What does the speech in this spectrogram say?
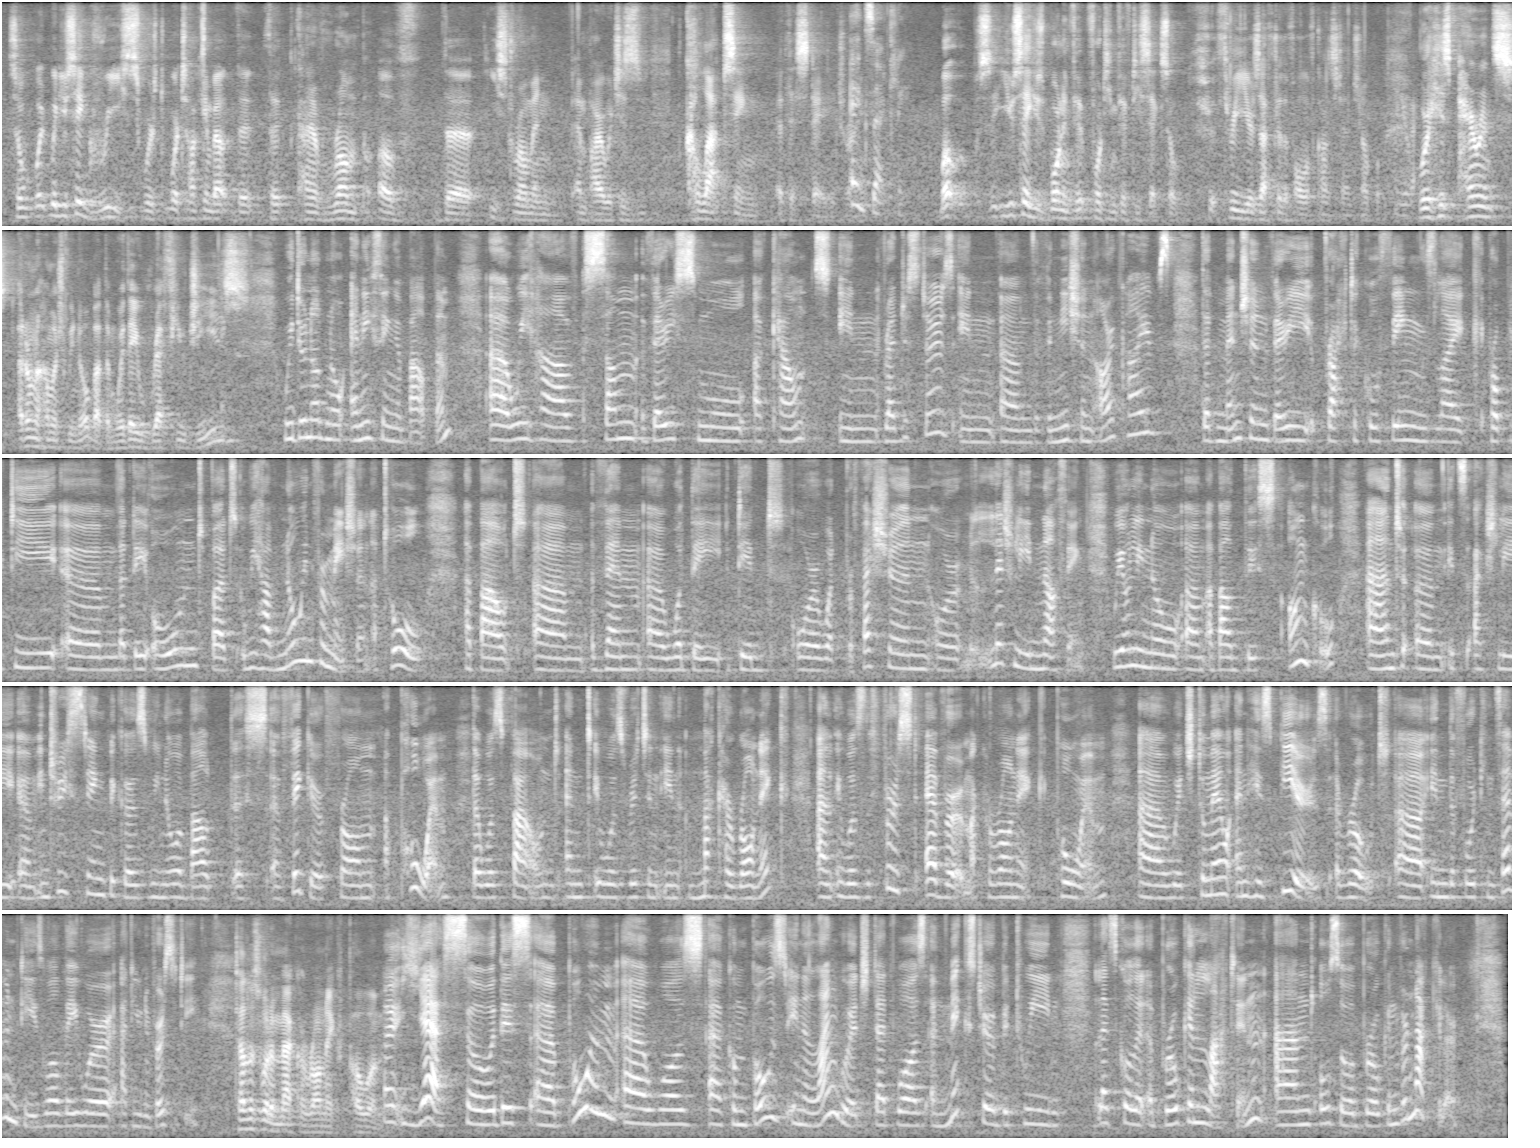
So, when you say Greece, we're, we're talking about the, the kind of rump of the East Roman Empire, which is collapsing at this stage, right? Exactly. Well, so you say he was born in 1456, so th- three years after the fall of Constantinople. Were his parents, I don't know how much we know about them, were they refugees? We do not know anything about them. Uh, we have some very small accounts in registers in um, the Venetian archives that mention very practical things like property um, that they owned, but we have no information at all about um, them, uh, what they did, or what profession, or literally nothing. We only know um, about this uncle, and um, it's actually um, interesting because we know about this uh, figure from a poem that was found, and it was written in Macaronic, and it was the first ever Macaronic poem uh, which Tomeo and his peers wrote uh, in the 1470s while they were at university. Tell us what a macaronic poem Uh, is. yes, so this uh, poem uh, was uh, composed in a language that was a mixture between, let's call it a broken Latin and also a broken vernacular.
